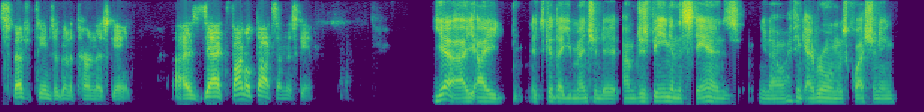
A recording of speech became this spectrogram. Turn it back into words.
Special teams are going to turn this game. Uh, Zach, final thoughts on this game? Yeah, I, I it's good that you mentioned it. Um, just being in the stands, you know, I think everyone was questioning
